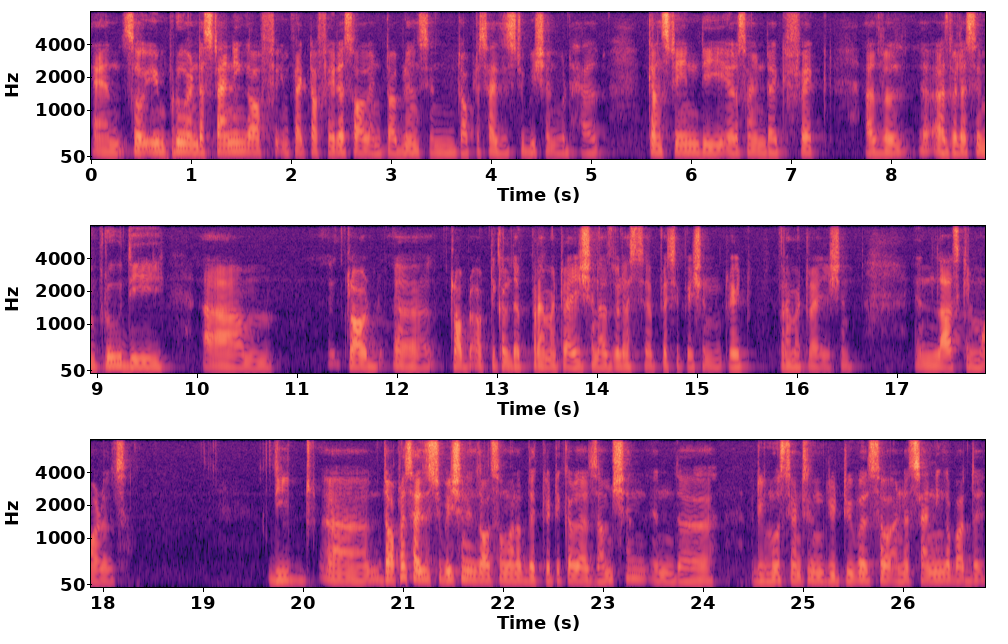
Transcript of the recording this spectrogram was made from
And so improve understanding of impact of aerosol and turbulence in droplet size distribution would help constrain the aerosol indirect effect as well, as well as improve the um, cloud, uh, cloud optical depth parameterization as well as uh, precipitation rate parameterization in large scale models. The uh, droplet size distribution is also one of the critical assumption in the remote sensing retrieval. So understanding about the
